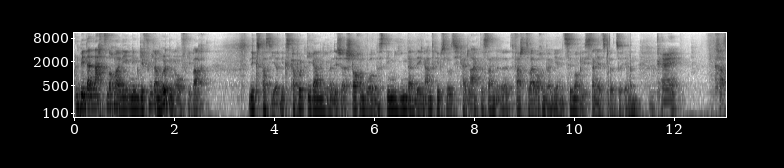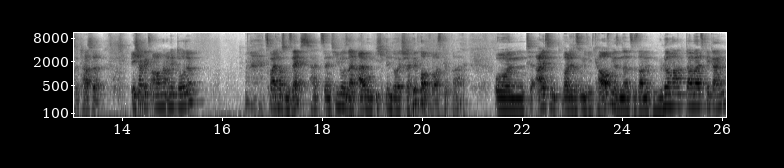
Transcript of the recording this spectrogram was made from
und bin dann nachts nochmal wegen dem Gefühl am Rücken aufgewacht nichts passiert, nichts kaputt gegangen, niemand ist erstochen worden. Das Ding hing dann wegen Antriebslosigkeit, lag das dann äh, fast zwei Wochen bei mir im Zimmer, bis ich dann jetzt wieder zu bin. Okay, krasse Tasse. Ich habe jetzt auch noch eine Anekdote. 2006 hat Santino sein Album Ich bin deutscher Hip-Hop rausgebracht. Und Alex wollte das unbedingt kaufen. Wir sind dann zusammen in den Müllermarkt damals gegangen.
